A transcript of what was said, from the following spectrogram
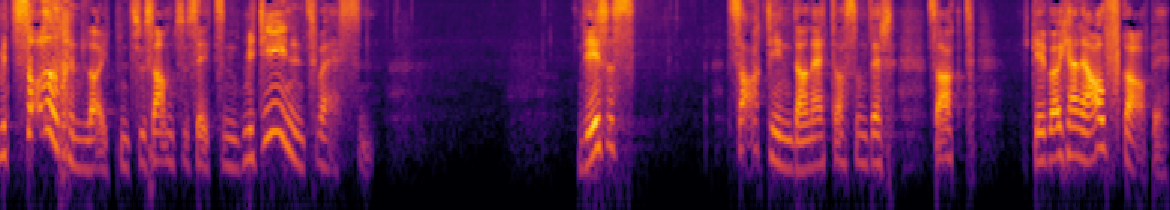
mit solchen Leuten zusammenzusetzen und mit ihnen zu essen? Und Jesus sagt ihnen dann etwas und er sagt, ich gebe euch eine Aufgabe.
